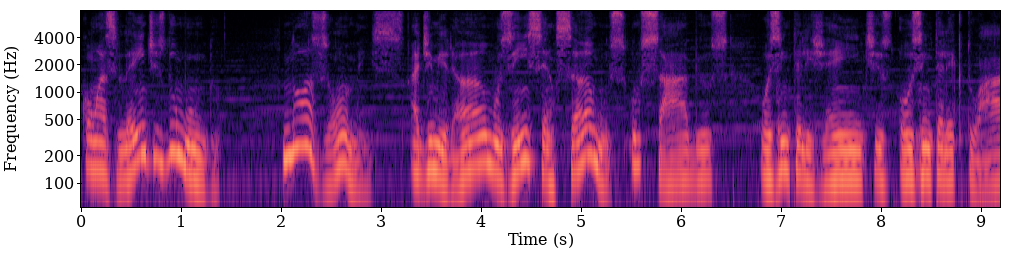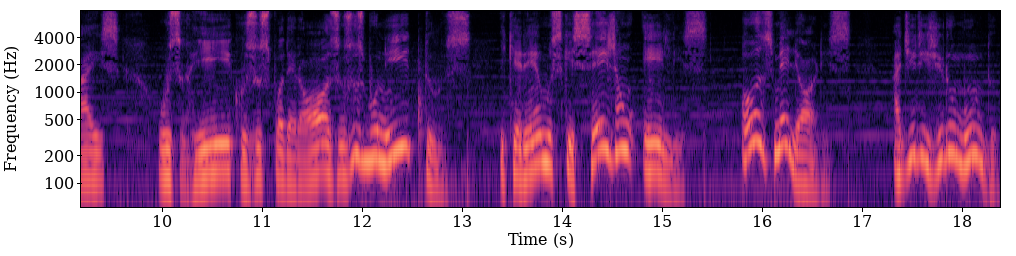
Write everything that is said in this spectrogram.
com as lentes do mundo nós, homens, admiramos e incensamos os sábios, os inteligentes, os intelectuais, os ricos, os poderosos, os bonitos, e queremos que sejam eles, os melhores, a dirigir o mundo,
